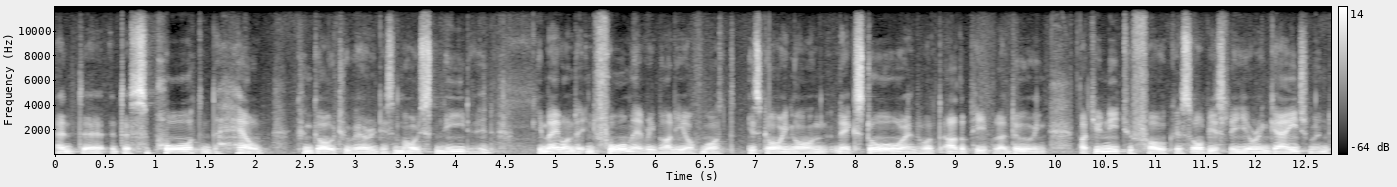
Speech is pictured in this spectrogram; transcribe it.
and uh, the support and the help can go to where it is most needed you may want to inform everybody of what is going on next door and what other people are doing, but you need to focus, obviously, your engagement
